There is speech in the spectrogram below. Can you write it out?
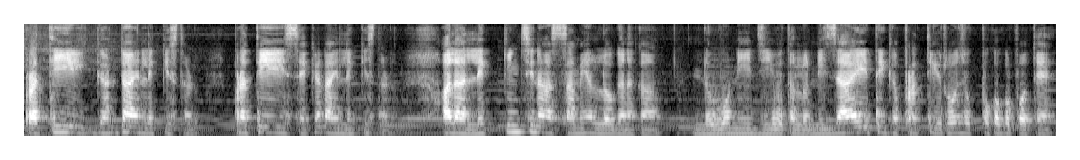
ప్రతి గంట ఆయన లెక్కిస్తాడు. ప్రతి సెకండ్ ఆయన లెక్కిస్తాడు. అలా లెక్కించిన సమయంలో గనక నువ్వు నీ జీవితంలో నిజాయితీగా ప్రతిరోజు ఒప్పుకోకపోతే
